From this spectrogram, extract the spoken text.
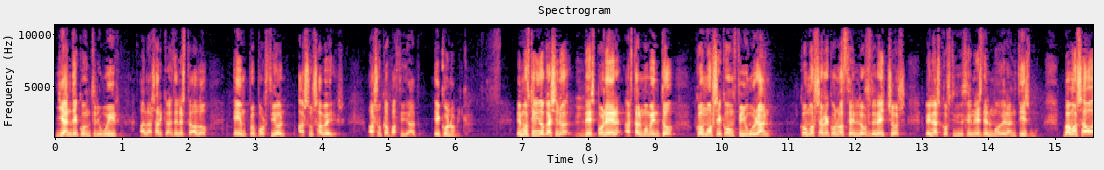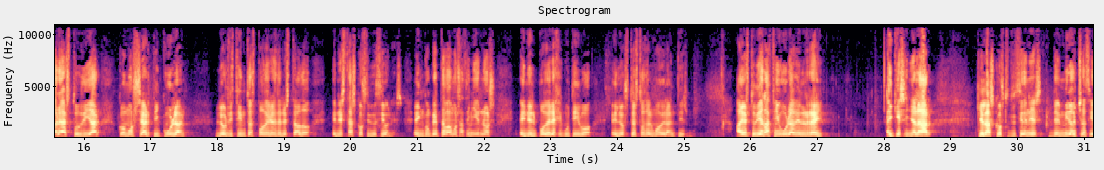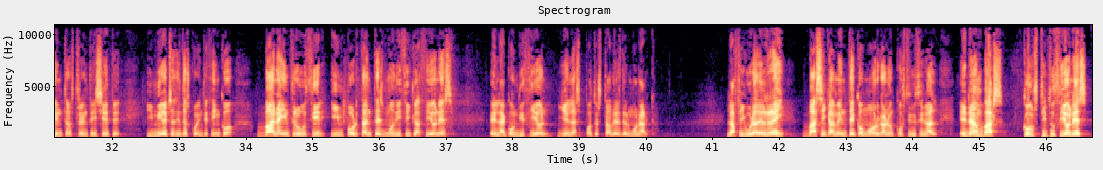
y han de contribuir a las arcas del Estado en proporción a sus saberes a su capacidad económica. Hemos tenido ocasión de exponer hasta el momento cómo se configuran, cómo se reconocen los derechos en las constituciones del moderantismo. Vamos ahora a estudiar cómo se articulan los distintos poderes del Estado en estas constituciones. En concreto vamos a ceñirnos en el poder ejecutivo en los textos del moderantismo. Al estudiar la figura del rey, hay que señalar que las constituciones de 1837 y 1845 van a introducir importantes modificaciones en la condición y en las potestades del monarca. La figura del rey, básicamente como órgano constitucional, en ambas constituciones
